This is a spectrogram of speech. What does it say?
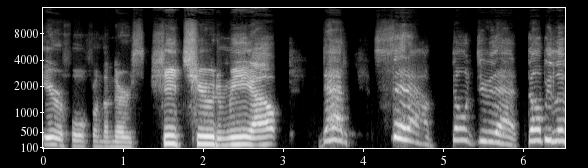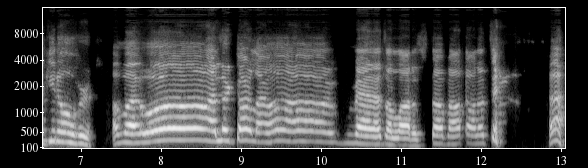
earful from the nurse. She chewed me out. Dad, sit down. Don't do that. Don't be looking over. I'm like, whoa. I looked over like, oh man, that's a lot of stuff out on the table.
